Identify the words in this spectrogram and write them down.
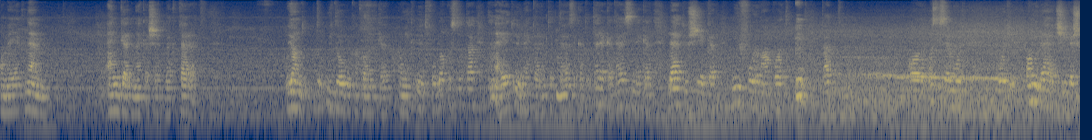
amelyek nem engednek esetleg teret olyan új dolgoknak, amiket, amik őt foglalkoztatták, de ehelyett ő megteremtette mm. ezeket a tereket, helyszíneket, lehetőségeket, műformákat. Tehát azt hiszem, hogy, hogy ami lehetséges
